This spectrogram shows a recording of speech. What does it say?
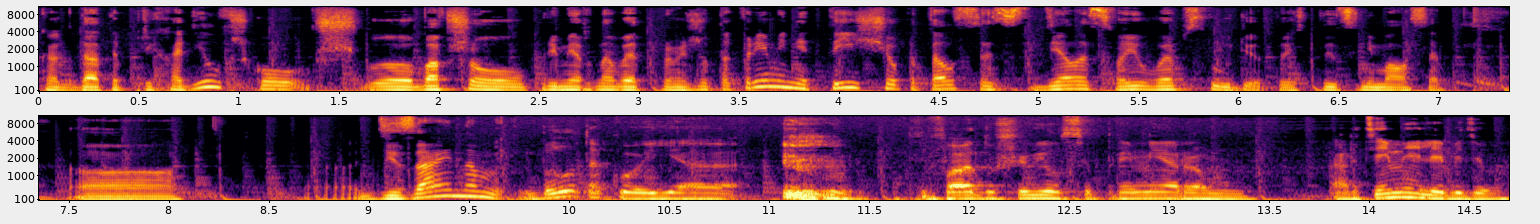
когда ты приходил в школу, в ш, э, во шоу примерно в этот промежуток времени, ты еще пытался сделать свою веб-студию. То есть ты занимался э, дизайном. Было такое, я воодушевился примером Артемия Лебедева.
